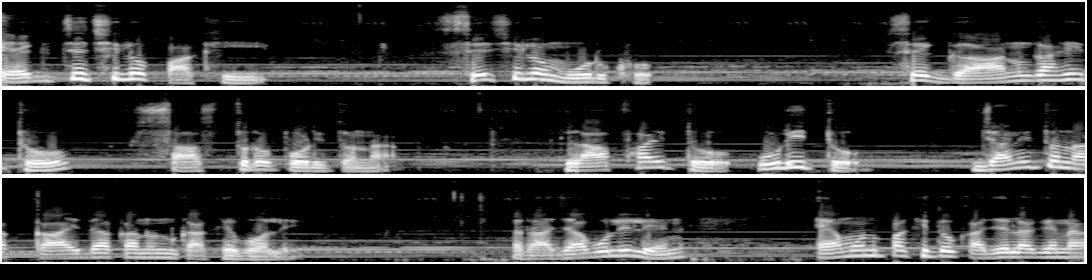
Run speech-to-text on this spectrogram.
এক যে ছিল পাখি, সে ছিল মূর্খ। সে গান গাহিত, শাস্ত্র পড়িত না, লাফাইত, উড়িত, জানিত না কায়দা কানুন কাকে বলে। রাজা বলিলেন, এমন পাখি তো কাজে লাগে না,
